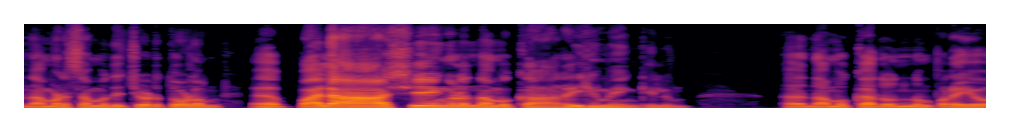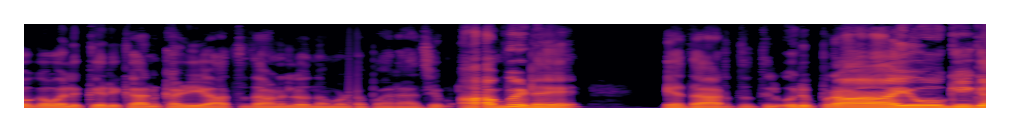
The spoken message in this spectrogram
നമ്മളെ സംബന്ധിച്ചിടത്തോളം പല ആശയങ്ങളും നമുക്ക് അറിയുമെങ്കിലും നമുക്കതൊന്നും പ്രയോഗവൽക്കരിക്കാൻ കഴിയാത്തതാണല്ലോ നമ്മുടെ പരാജയം. അവിടെ യഥാർത്ഥത്തിൽ ഒരു പ്രായോഗിക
